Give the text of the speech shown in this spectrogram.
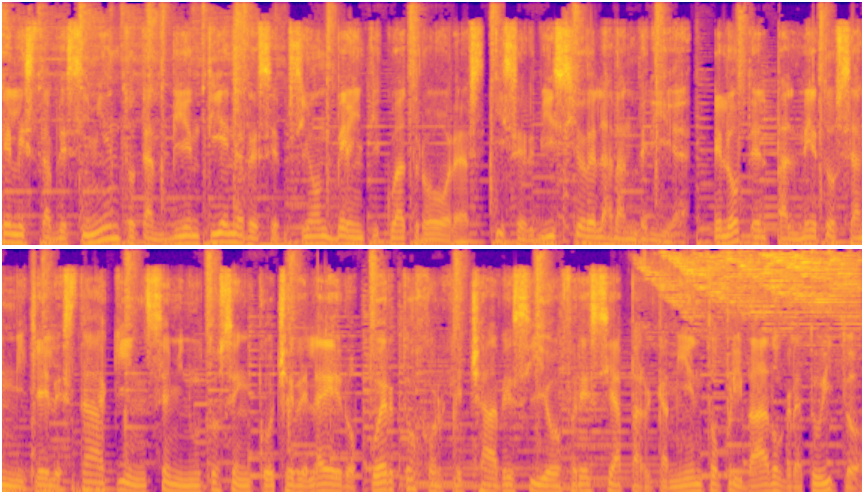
El establecimiento también tiene recepción 24 horas y servicio de lavandería. El Hotel Palmetto San Miguel está a 15 minutos en coche del aeropuerto Jorge Chávez y ofrece aparcamiento privado gratuito.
